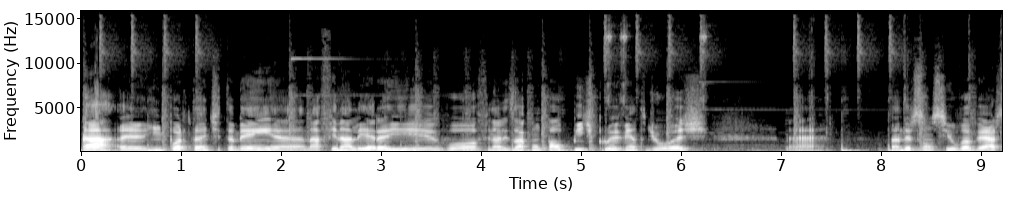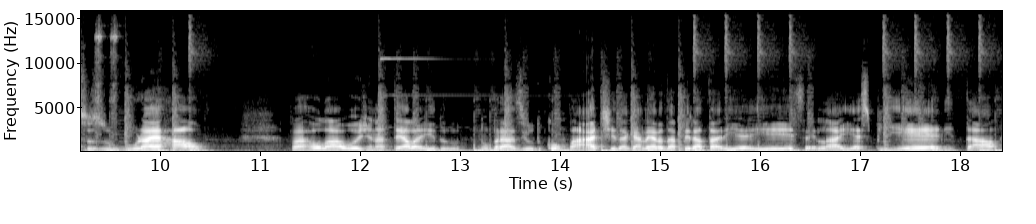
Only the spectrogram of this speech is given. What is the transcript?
Ah, é importante também, é, na finaleira aí, vou finalizar com um palpite para o evento de hoje. É, Anderson Silva versus o Uriah Hall. Vai rolar hoje na tela aí do, no Brasil do combate, da galera da pirataria aí, sei lá, ESPN e tal.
